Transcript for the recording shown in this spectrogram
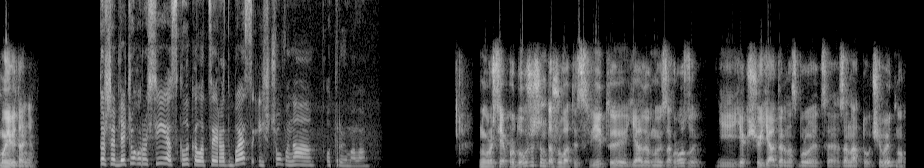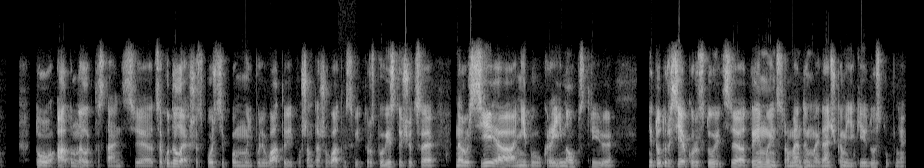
Мої вітання. Тож для чого Росія скликала цей радбез і що вона отримала? Ну, Росія продовжує шантажувати світ е, ядерною загрозою. І якщо ядерна зброя це занадто очевидно, то атомна електростанція це куди легше спосіб поманіпулювати і пошантажувати світ, розповісти, що це не Росія, а ніби Україна обстрілює. І тут Росія користується тими інструментами, майданчиками, які доступні.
